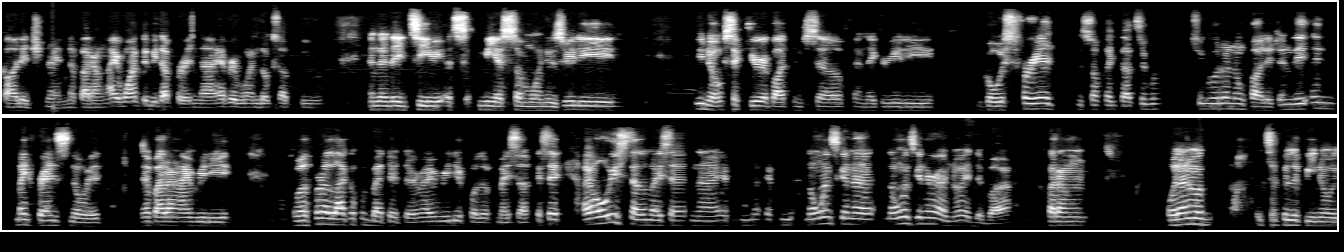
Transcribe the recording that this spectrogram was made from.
college na, parang I want to be the person that everyone looks up to. And then they'd see me as, me as someone who's really, you know, secure about himself and like really goes for it and stuff like that. Siguro, siguro nung college. And, they, and my friends know it. Na parang I'm really, well, for a lack of a better term, I'm really full of myself. Kasi I always tell myself na if, if no one's gonna, no one's gonna ano eh, di ba? Parang, wala na mag, it's a Filipino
